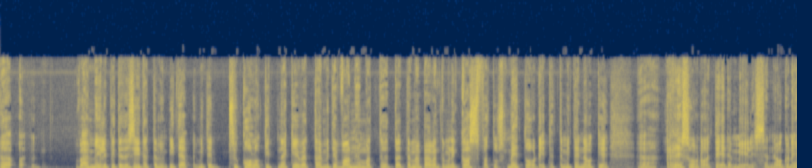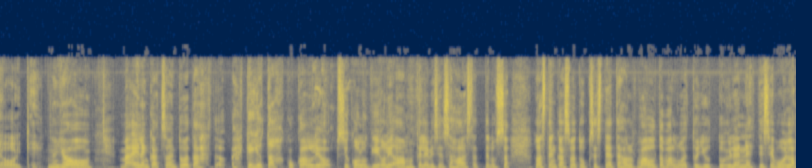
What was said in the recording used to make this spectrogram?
äh, vähän mielipiteitä siitä, että mitä, miten psykologit näkevät tai miten vanhemmat tai tämän päivän tämmöinen kasvatusmetodit, että miten ne oikein äh, resonoi teidän mielissänne, onko ne ihan oikein? No joo, mä eilen katsoin tuota, Keijo Tahkokallio, psykologi, oli aamutelevisiossa haastattelussa lasten kasvatuksesta ja tähän on valtavan luettu juttu Ylen nettisivuilla.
